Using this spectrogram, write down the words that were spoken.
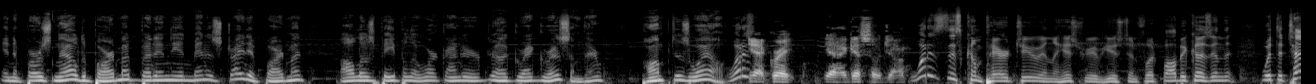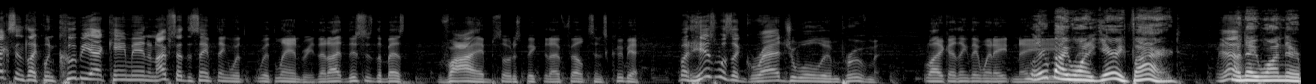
in the personnel department, but in the administrative department. All those people that work under uh, Greg Grissom, they're pumped as well. what is Yeah, great. Yeah, I guess so, John. What is this compared to in the history of Houston football? Because in the with the Texans, like when Kubiak came in, and I've said the same thing with with Landry that I this is the best vibe, so to speak, that I've felt since Kubiak. But his was a gradual improvement. Like I think they went eight and eight. Well, everybody wanted Gary fired Yeah. when they won their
